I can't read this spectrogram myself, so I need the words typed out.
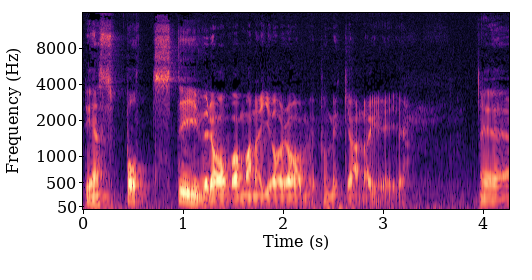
Det är en spottstyver av vad man har att göra av med på mycket andra grejer. Eh,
